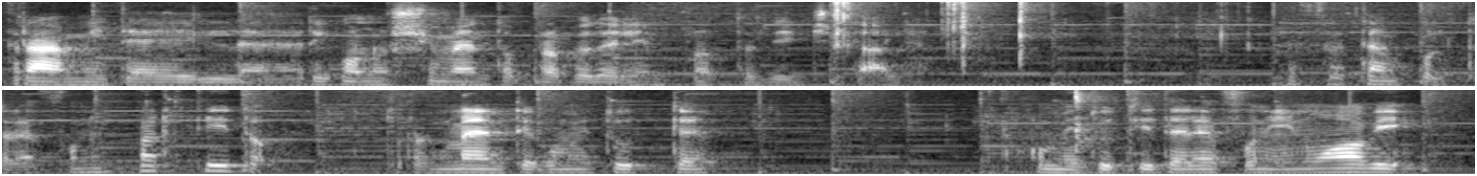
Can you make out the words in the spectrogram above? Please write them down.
tramite il riconoscimento proprio dell'impronta digitale. Nel frattempo il telefono è partito, naturalmente come, tutte, come tutti i telefoni nuovi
